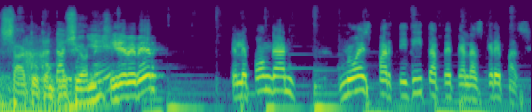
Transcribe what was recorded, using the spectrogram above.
Saco Ándale, conclusiones. ¿Y de beber? Que le pongan no es partidita, Pepe, a las crepas.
